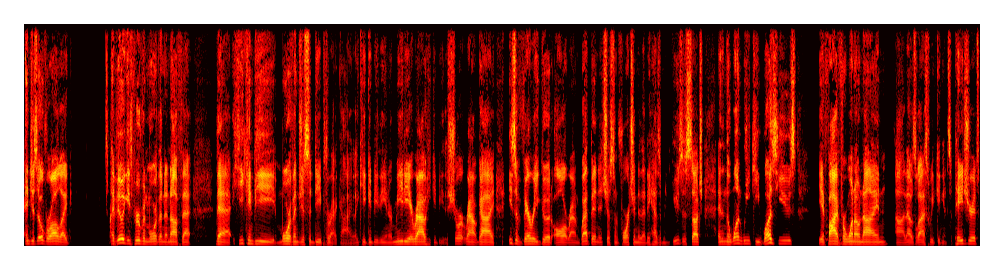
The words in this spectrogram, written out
and just overall like i feel like he's proven more than enough that that he can be more than just a deep threat guy like he can be the intermediate route he can be the short route guy he's a very good all-around weapon it's just unfortunate that he hasn't been used as such and in the one week he was used he had five for 109. Uh, that was last week against the Patriots.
